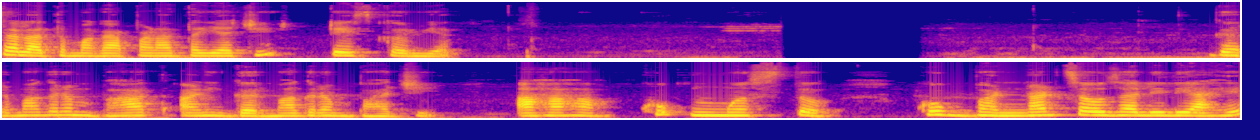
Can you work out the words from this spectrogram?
चला तर मग आपण आता याची टेस्ट करूयात. गरमागरम भात आणि गरमागरम भाजी. आहा हा खूप मस्त खूप भन्नाट चव झालेली आहे.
